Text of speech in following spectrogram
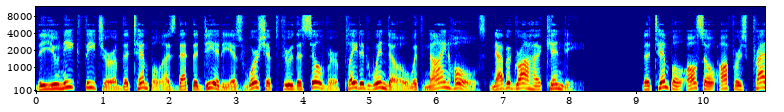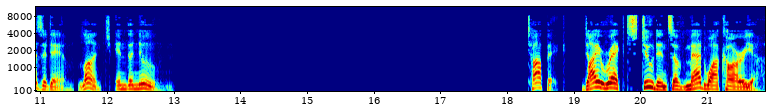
The unique feature of the temple is that the deity is worshipped through the silver-plated window with nine holes Navagraha Kindi. The temple also offers prasadam lunch in the noon. Direct students of Madhvacarya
